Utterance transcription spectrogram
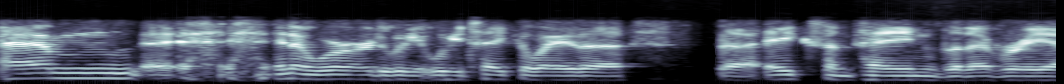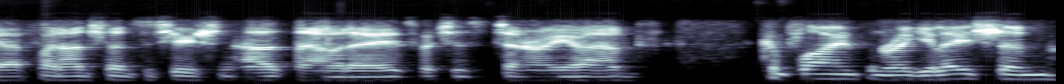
Um, in a word, we, we take away the, the aches and pains that every uh, financial institution has nowadays, which is generally around compliance and regulation.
